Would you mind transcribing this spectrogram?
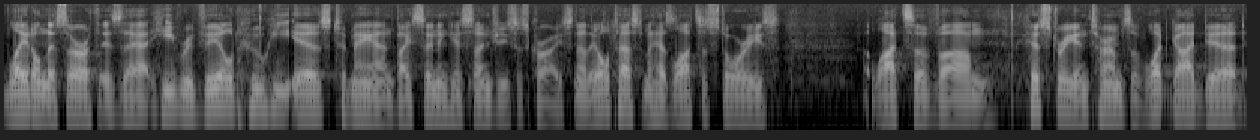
laid on this earth is that He revealed who He is to man by sending His Son, Jesus Christ. Now, the Old Testament has lots of stories, lots of um, history in terms of what God did,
